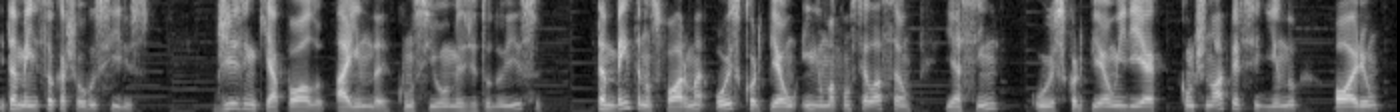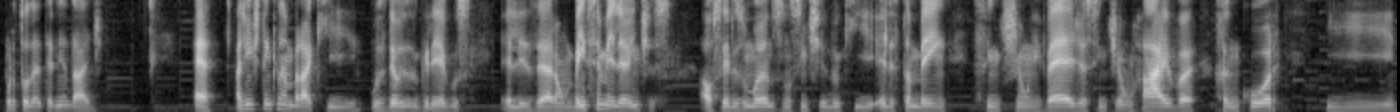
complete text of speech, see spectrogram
e também de seu cachorro Sirius. Dizem que Apolo, ainda com ciúmes de tudo isso, também transforma o escorpião em uma constelação, e assim o escorpião iria continuar perseguindo Orion por toda a eternidade. É, a gente tem que lembrar que os deuses gregos, eles eram bem semelhantes aos seres humanos no sentido que eles também sentiam inveja, sentiam raiva, rancor e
